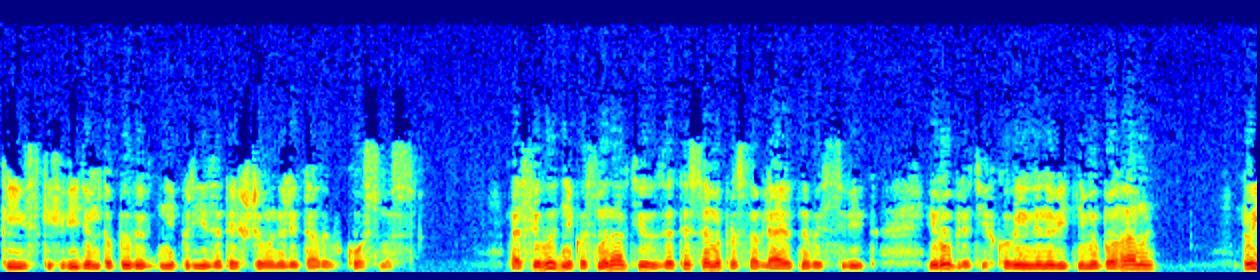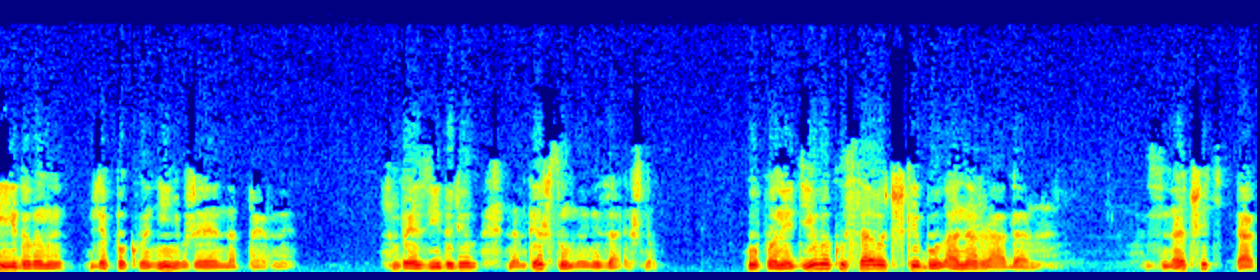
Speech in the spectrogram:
київських відьом топили в Дніпрі за те, що вони літали в космос. А сьогодні космонавтів за те саме прославляють на весь світ і роблять їх коли не новітніми богами, то ідолами для поклонінь вже напевне. Без ідолів нам теж сумно і незатишно. У понеділок у Савочки була нарада. Значить, так,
